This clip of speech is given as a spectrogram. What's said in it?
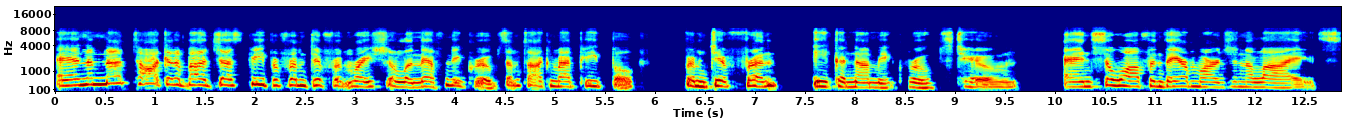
And I'm not talking about just people from different racial and ethnic groups. I'm talking about people from different economic groups too. And so often they are marginalized,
